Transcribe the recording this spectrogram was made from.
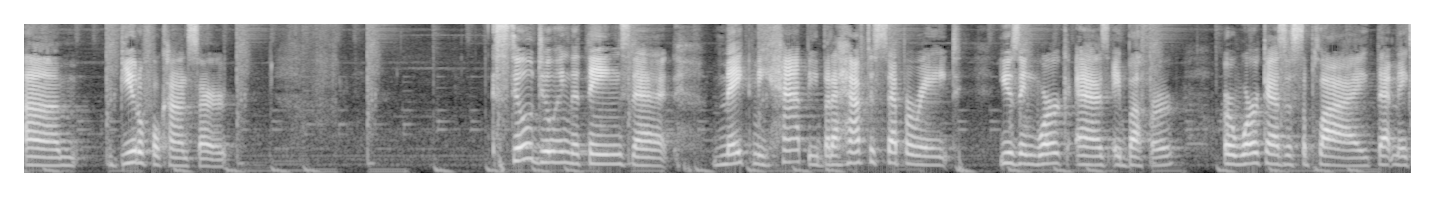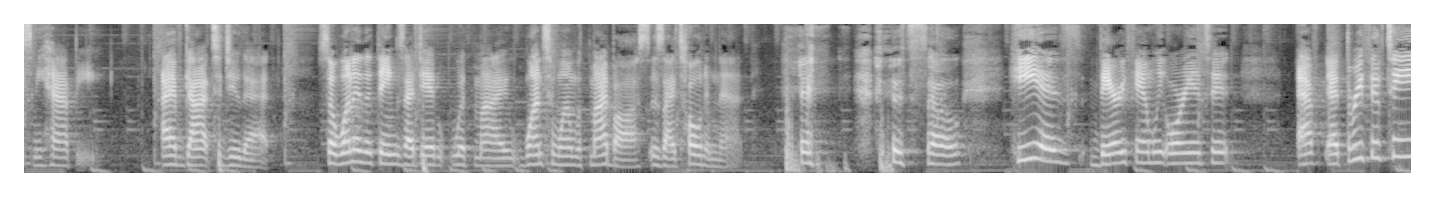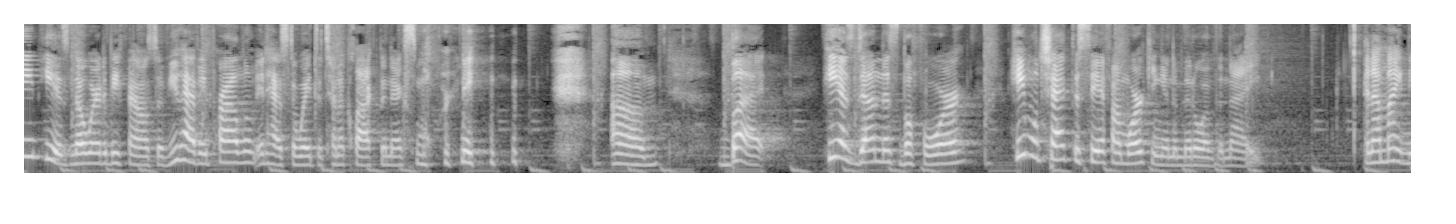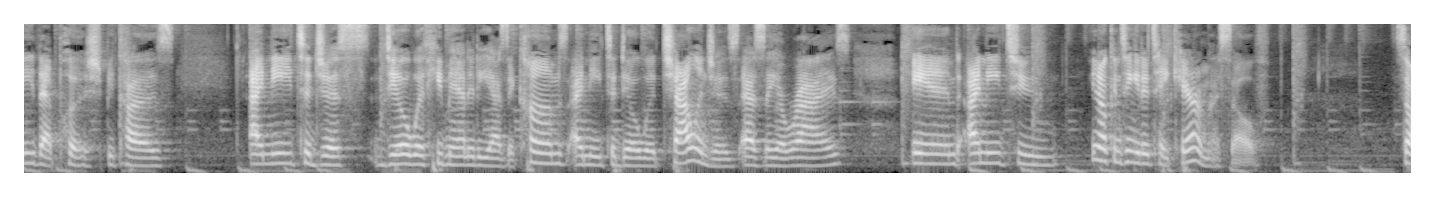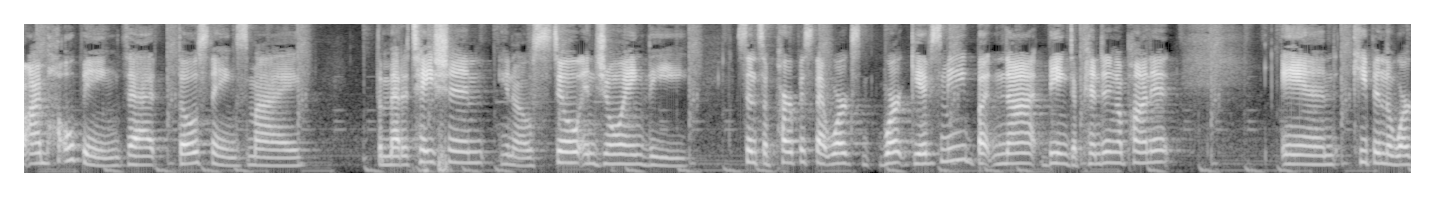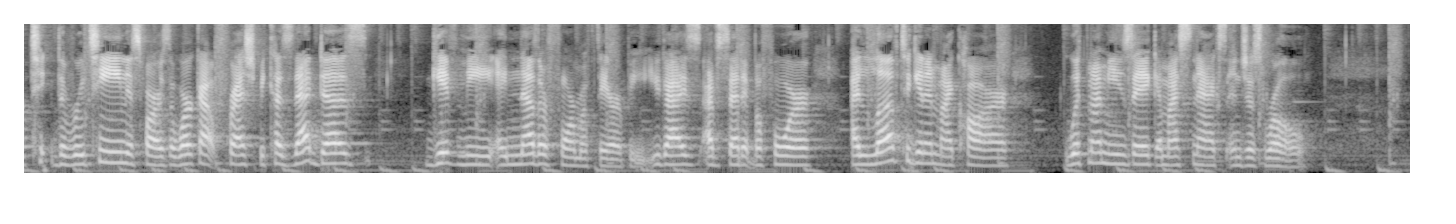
Um, beautiful concert still doing the things that make me happy, but I have to separate using work as a buffer or work as a supply that makes me happy. I've got to do that. So, one of the things I did with my one to one with my boss is I told him that. so, he is very family oriented. At, at 3.15 he is nowhere to be found so if you have a problem it has to wait to 10 o'clock the next morning um, but he has done this before. He will check to see if I'm working in the middle of the night. And I might need that push because I need to just deal with humanity as it comes. I need to deal with challenges as they arise. And I need to, you know, continue to take care of myself. So I'm hoping that those things, my the meditation, you know, still enjoying the sense of purpose that works work gives me, but not being dependent upon it and keeping the work t- the routine as far as the workout fresh because that does give me another form of therapy. You guys, I've said it before. I love to get in my car with my music and my snacks and just roll.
